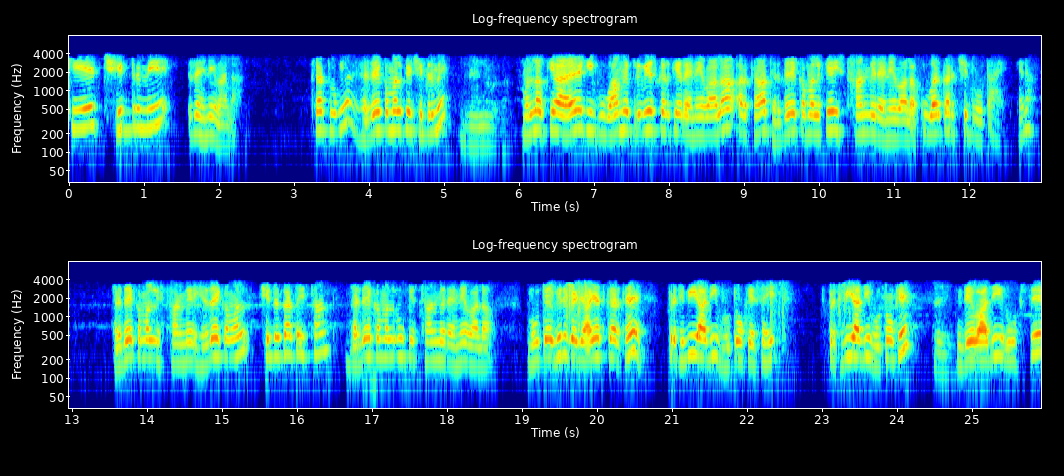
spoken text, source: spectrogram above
के छिद्र में रहने वाला। क्या हो गया? हृदय कमल के छिद्र में? मतलब क्या है कि गुहा में प्रवेश करके रहने वाला अर्थात हृदय कमल के स्थान में रहने वाला। कुहर कर छिद्र होता है है ना? हृदय कमल स्थान में हृदय कमल छिद्र करते स्थान हृदय कमल रूप स्थान में रहने वाला भूते भी गजायत अर्थ है पृथ्वी आदि भूतों के सहित पृथ्वी आदि भूतों के देवादि रूप से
